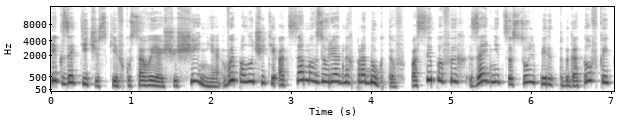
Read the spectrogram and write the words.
экзотические вкусовые ощущения вы получите от самых заурядных продуктов, посыпав их задница соль перед подготовкой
